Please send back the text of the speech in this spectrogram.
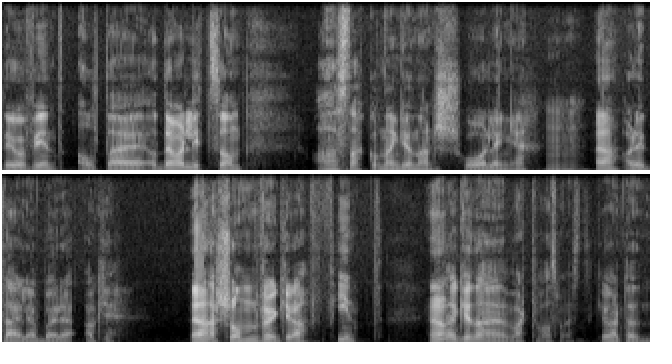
det går fint. Alt er, og det var litt sånn Han har snakka om den gunneren så lenge. Mm. Og litt deilig å bare Ok, Ja. det er sånn den funker, da. Fint. Ja. Det kunne vært hva som helst. Det kunne vært en,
